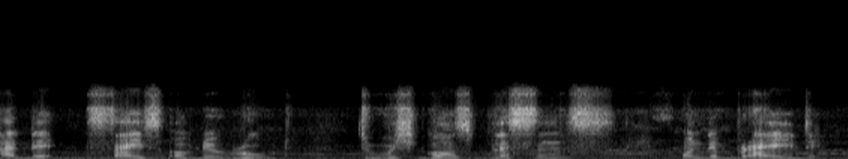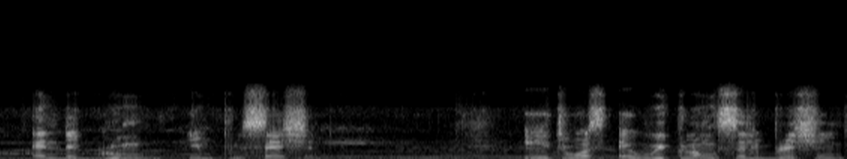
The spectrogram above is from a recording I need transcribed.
at the sides of the road to wish God's blessings on the bride and the groom in procession. It was a week long celebration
